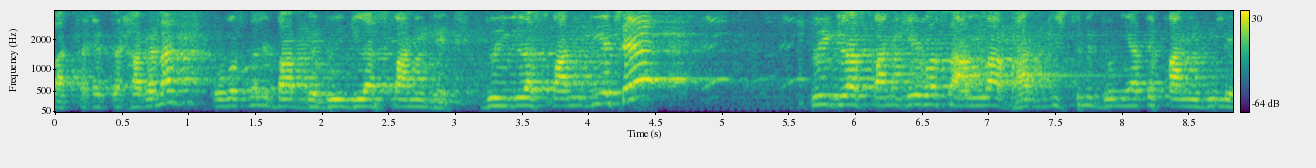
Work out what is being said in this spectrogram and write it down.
বাচ্চা কাচ্চা খাবে না। ও বলছে বাদ দে, দুই গ্লাস পানি দে। দুই গ্লাস পানি দিয়েছে দুই গ্লাস পানি খেয়ে বলছে, আল্লাহ, ভাগ্যিস তুমি দুনিয়াতে পানি দিলে,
